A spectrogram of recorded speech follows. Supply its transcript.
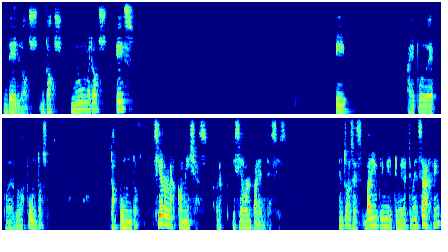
de los dos números es y ahí pude poner los dos puntos dos puntos cierro las comillas y cierro el paréntesis entonces va a imprimir primero este mensaje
